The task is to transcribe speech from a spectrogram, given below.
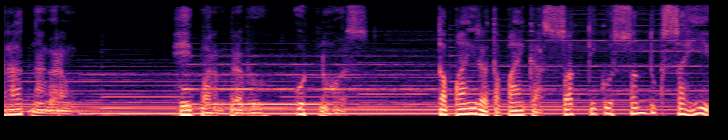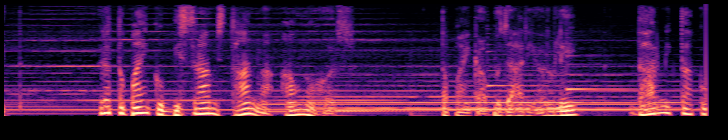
आराधना गरौँ। हे परमप्रभु उठ्नुहोस्। तपाईँ र तपाईँका शक्तिको सन्दुक सहित र तपाईँको विश्राम स्थानमा आउनुहोस्। तपाईँका पुजारीहरूले धार्मिकताको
